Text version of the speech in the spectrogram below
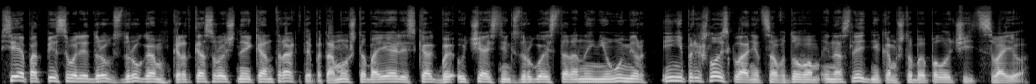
Все подписывали друг с другом краткосрочные контракты, потому что боялись, как бы участник с другой стороны не умер и не пришлось кланяться вдовам и наследникам, чтобы получить свое.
